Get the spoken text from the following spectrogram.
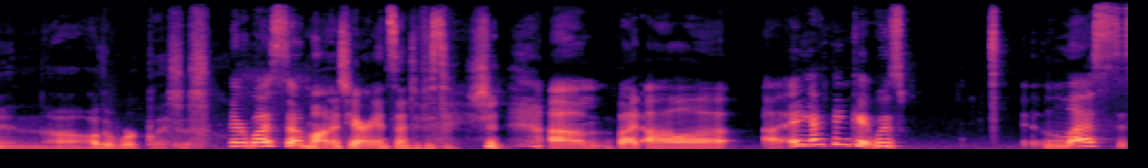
in uh, other workplaces. There was some monetary incentivization, um, but uh, I, I think it was less,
